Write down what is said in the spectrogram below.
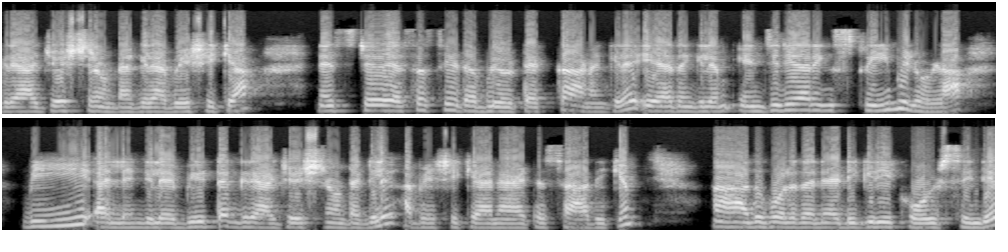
ഗ്രാജുവേഷൻ ഉണ്ടെങ്കിൽ അപേക്ഷിക്കാം. Next S S C W tech ആണെങ്കിൽ ഏതെങ്കിലും എഞ്ചിനീയറിംഗ് സ്ട്രീമിലുള്ള ബി ഇ അല്ലെങ്കിൽ ബി ടെക് ഗ്രാജുവേഷൻ ഉണ്ടെങ്കിൽ അപേക്ഷിക്കാനായിട്ട് സാധിക്കും. അതുപോലെ തന്നെ ഡിഗ്രി കോഴ്സിന്റെ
